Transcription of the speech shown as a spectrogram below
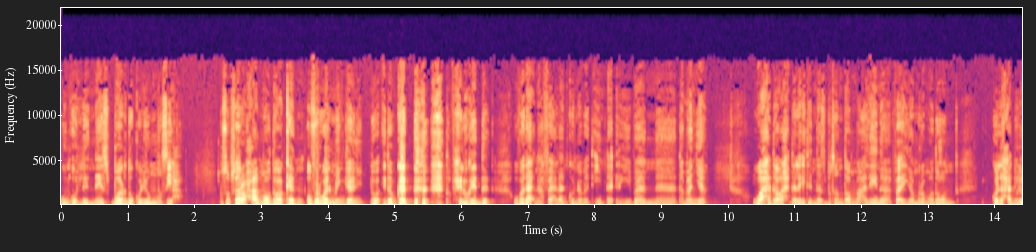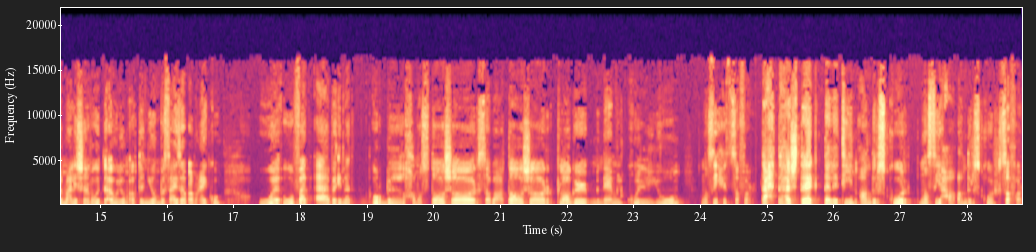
ونقول للناس برضو كل يوم نصيحة. بصوا بصراحة الموضوع كان over يعني اللي هو إيه ده بجد؟ طب حلو جدا. وبدأنا فعلا كنا بادئين تقريبا 8 واحدة واحدة لقيت الناس بتنضم علينا في أيام رمضان. كل حد يقول معلش أنا فوتت أول يوم أو تاني يوم بس عايزة أبقى معاكم و... وفجأة بقينا قرب ال 15 17 blogger بنعمل كل يوم نصيحة سفر. تحت هاشتاج 30 underscore نصيحة underscore سفر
